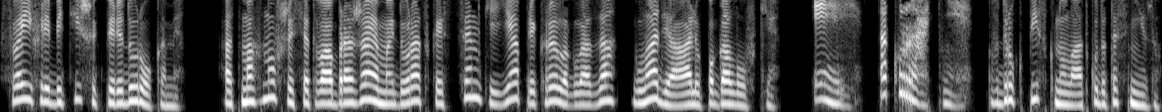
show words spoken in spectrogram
своих ребятишек перед уроками. Отмахнувшись от воображаемой дурацкой сценки, я прикрыла глаза, гладя Алю по головке. «Эй, аккуратнее!» — вдруг пискнула откуда-то снизу.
